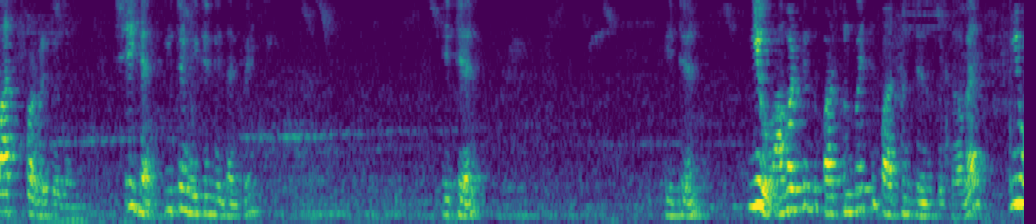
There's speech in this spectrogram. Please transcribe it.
পাস্ট পারফেক্টের জন্য সি হ্যাভ ইটেন ইটেন নিয়ে থাকবে। ইটেন ইটেন ইউ আবার কিন্তু পার্সন পাইছি পার্সন চেঞ্জ করতে হবে। ইউ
